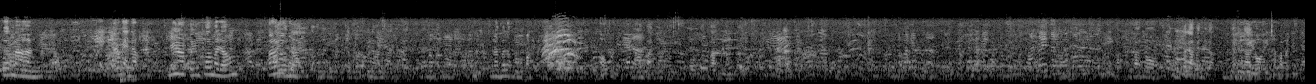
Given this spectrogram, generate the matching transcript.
Formahan. Pero may anak. Hindi nga po, yung forma lang. Parang Ayaw ako. na ayaw sa kanya. Sabi ko, pinangangaan niya. Ano? Nabalak mo. Pangkanya. Oo, okay. Pinangangaan niya. Bago lang. Kaso, magkalaban sila. Ano Hindi, lalo? oo, sa kapatid niya.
